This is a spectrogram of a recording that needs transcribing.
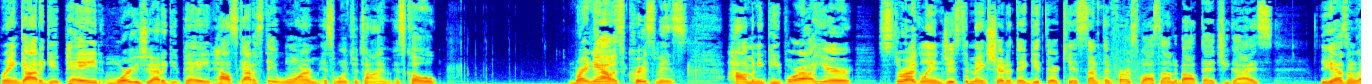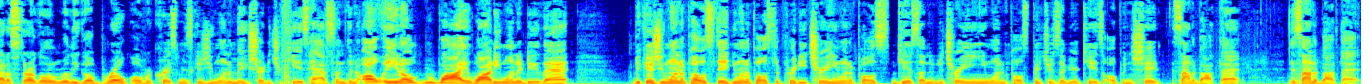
Rent got to get paid. Mortgage got to get paid. House got to stay warm. It's wintertime. It's cold. Right now, it's Christmas. How many people are out here struggling just to make sure that they get their kids something? First of all, it's not about that, you guys. You guys don't got to struggle and really go broke over Christmas because you want to make sure that your kids have something. Oh, you know why? Why do you want to do that? Because you want to post it. You want to post a pretty tree. You want to post gifts under the tree. And you want to post pictures of your kids open shit. It's not about that. It's not about that.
